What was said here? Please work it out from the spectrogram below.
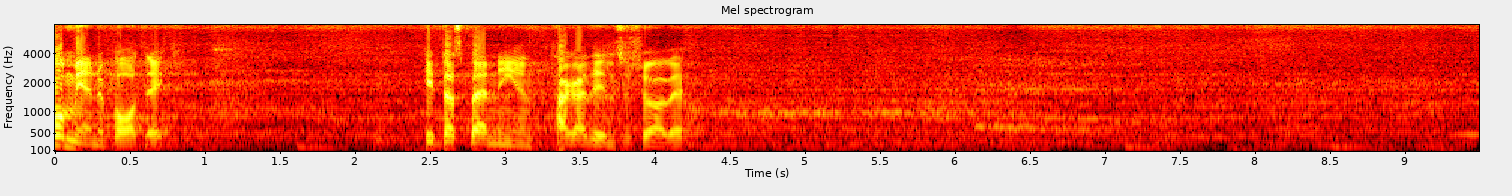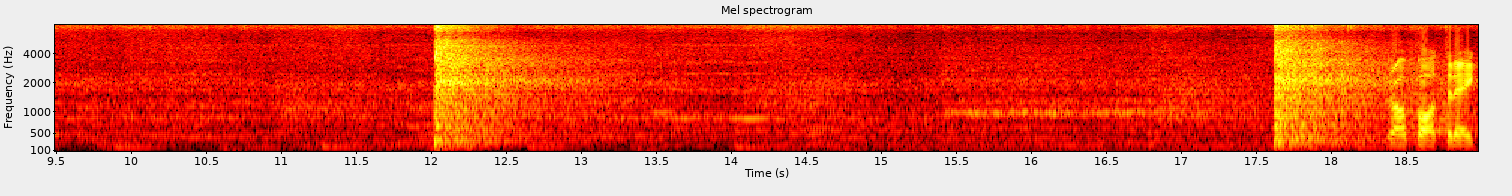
Kom igen nu Patrik. Hitta spänningen, tagga till så kör vi. Bra Patrik.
